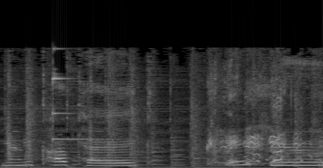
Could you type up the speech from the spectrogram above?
Your new cupcake. Thank you.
